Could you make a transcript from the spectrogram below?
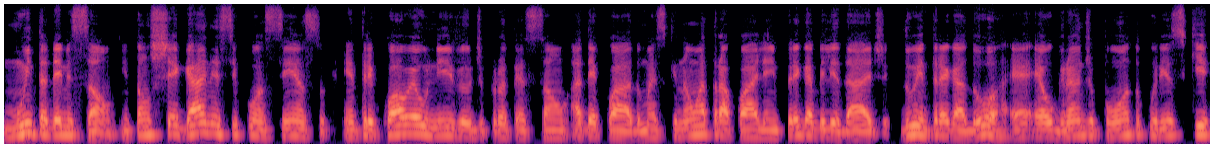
muita demissão. Então, chegar nesse consenso entre qual é o nível de proteção adequado, mas que não atrapalhe a empregabilidade do entregador, é, é o grande ponto. Por isso que,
